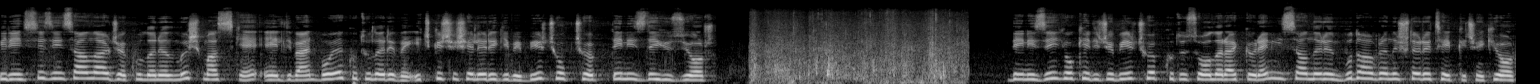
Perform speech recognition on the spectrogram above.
Bilinçsiz insanlarca kullanılmış maske, eldiven, boya kutuları ve içki şişeleri gibi birçok çöp denizde yüzüyor. Denizi yok edici bir çöp kutusu olarak gören insanların bu davranışları tepki çekiyor.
